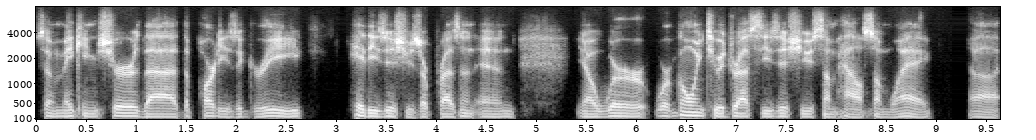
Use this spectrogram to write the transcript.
So making sure that the parties agree hey these issues are present and you know we're we're going to address these issues somehow some way uh,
